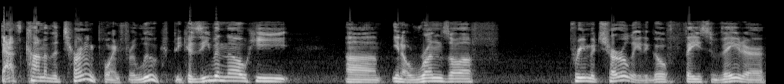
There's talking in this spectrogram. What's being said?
that's kind of the turning point for Luke because even though he, uh, you know, runs off prematurely to go face Vader,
